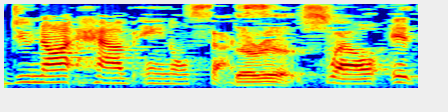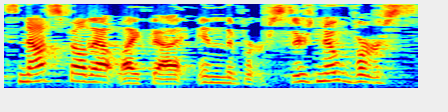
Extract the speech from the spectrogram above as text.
do not have anal sex. There is. Well, it's not spelled out like that in the verse. There's no verse.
